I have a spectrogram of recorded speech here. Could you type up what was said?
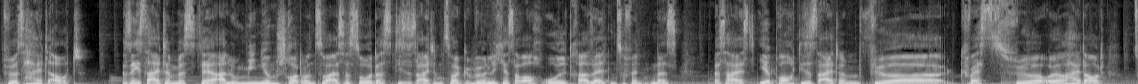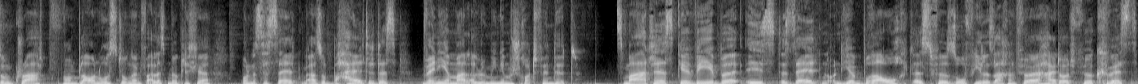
fürs Hideout. Das nächste Item ist der Aluminiumschrott und zwar ist es so, dass dieses Item zwar gewöhnlich ist, aber auch ultra selten zu finden ist. Das heißt, ihr braucht dieses Item für Quests, für euer Hideout, zum Craften von blauen Rüstungen, für alles mögliche und es ist selten. Also behaltet es, wenn ihr mal Aluminiumschrott findet. Smartes Gewebe ist selten und ihr braucht es für so viele Sachen, für euer Hideout, für Quests,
